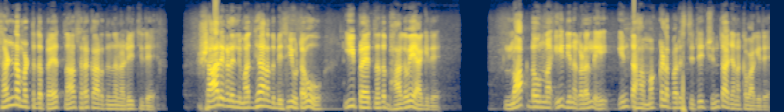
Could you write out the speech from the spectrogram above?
ಸಣ್ಣ ಮಟ್ಟದ ಪ್ರಯತ್ನ ಸರಕಾರದಿಂದ ನಡೆಯುತ್ತಿದೆ. ಶಾಲೆಗಳಲ್ಲಿ ಮಧ್ಯಾಹ್ನದ ಬಿಸಿಯೂಟವು ಈ ಪ್ರಯತ್ನದ ಭಾಗವೇ ಆಗಿದೆ. ಲಾಕ್ಡೌನ್ನ ಈ ದಿನಗಳಲ್ಲಿ ಇಂತಹ ಮಕ್ಕಳ ಪರಿಸ್ಥಿತಿ ಚಿಂತಾಜನಕವಾಗಿದೆ.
